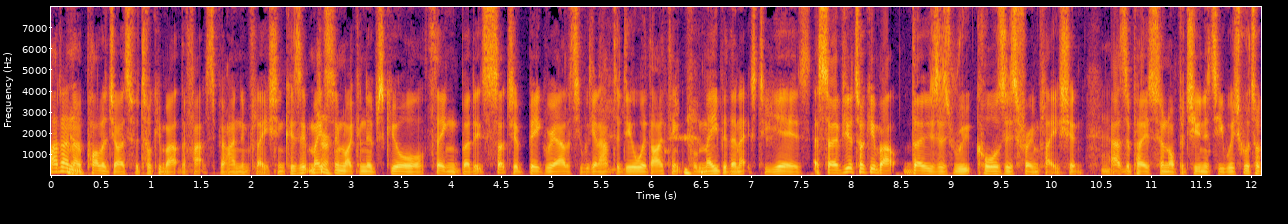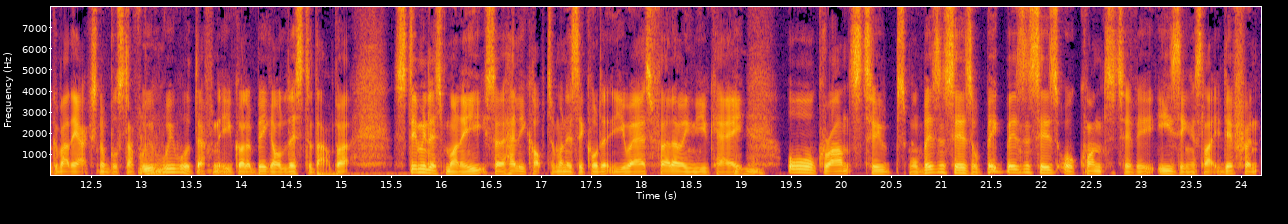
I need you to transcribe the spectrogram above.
I don't yeah. apologize for talking about the facts behind inflation because it may sure. seem like an obscure thing, but it's such a big reality we're going to have to deal with. I think for maybe the next two years. So, if you're talking about those as root causes for inflation mm-hmm. as opposed to an opportunity, which we'll talk about the actionable stuff, mm-hmm. we, we will definitely have got a big old list of that. But stimulus money, so helicopter money as they called it in the US, furloughing in the UK, mm-hmm. or grants to small businesses or big big businesses or quantitative easing is slightly different,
